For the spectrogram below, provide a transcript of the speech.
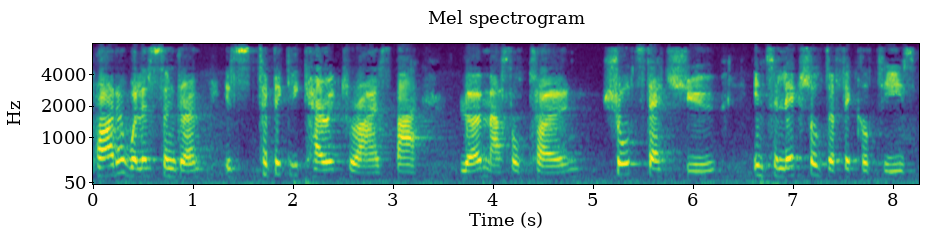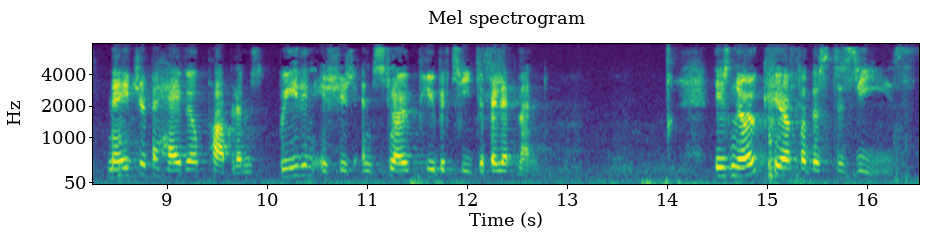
Prader-Willis syndrome is typically characterized by low muscle tone, short stature, intellectual difficulties, major behavioral problems, breathing issues, and slow puberty development. There's no cure for this disease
